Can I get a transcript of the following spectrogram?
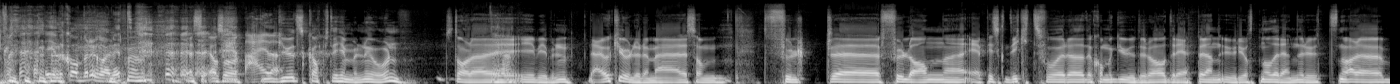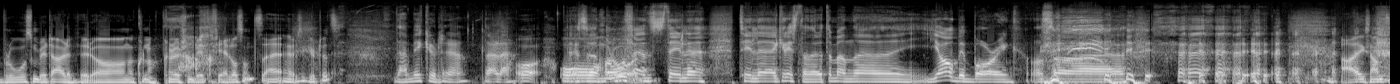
Det kommer og går litt. Ser, altså. Gud skapte himmelen og jorden, står det i, Ja. i Bibelen. Det er jo kulere med liksom fullt eh, full an eh, episk dikt hvor eh, det kommer guder og dreper en urjotn, og det renner ut Nå er det blod som blir til elver, og noen knokler som blir til fjell og sånt. Så det høres kult ut. Det er mye kulere, ja. Det er det. Og, og Altså, no hallo, offense til, til kristne der ute, men uh, y'all be boring. Altså, uh... ja, ikke sant?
